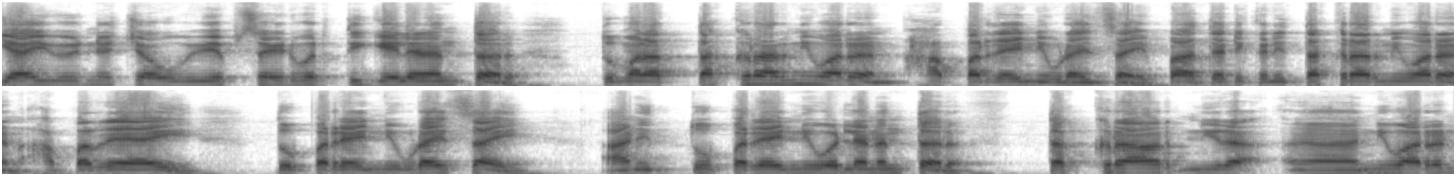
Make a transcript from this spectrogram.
या योजनेच्या वेबसाईटवरती गेल्यानंतर तुम्हाला तक्रार निवारण हा पर्याय निवडायचा आहे. पहा त्या ठिकाणी तक्रार निवारण हा पर्याय आहे. तो पर्याय निवडायचा आहे. आणि तो पर्याय निवडल्यानंतर तक्रार निरा निवारण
